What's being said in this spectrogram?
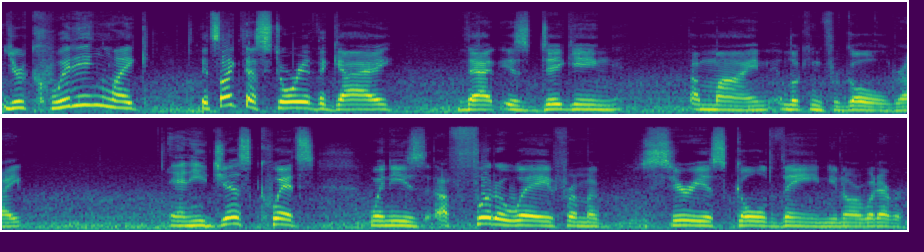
you're quitting? Like, it's like that story of the guy that is digging a mine looking for gold, right? And he just quits when he's a foot away from a serious gold vein, you know, or whatever.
